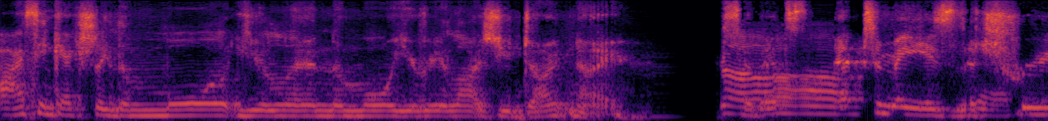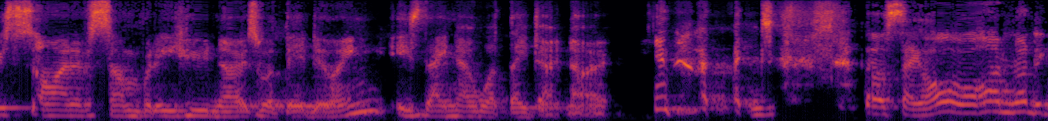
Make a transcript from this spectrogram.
I think actually the more you learn, the more you realize you don't know. So that's, oh, that to me is the yeah. true sign of somebody who knows what they're doing is they know what they don't know. They'll say, "Oh, I'm not an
